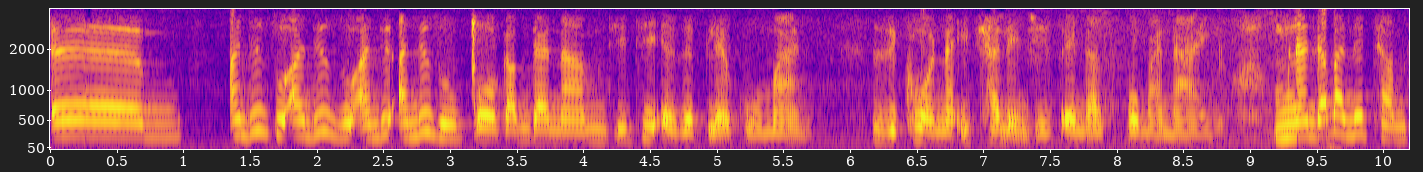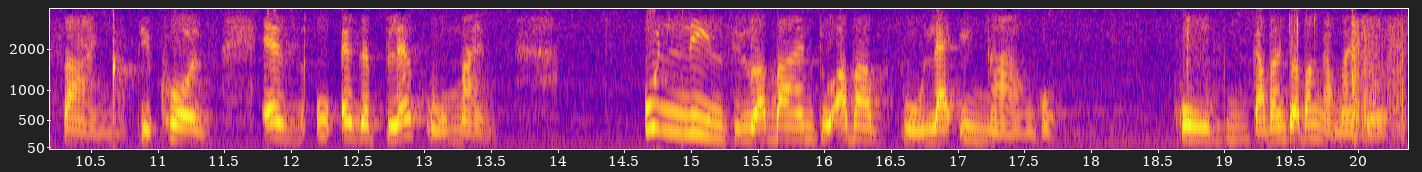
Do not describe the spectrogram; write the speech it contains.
Um andizu andizu andi- andizuxoka mntanam ndithi as a black woman. Zikhona ii-challenges endazifumanayo mna ndaba nethamsanqa because as, as a black woman uninzi lwabantu abavula iingcango kum ngabantu abangamadoda.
